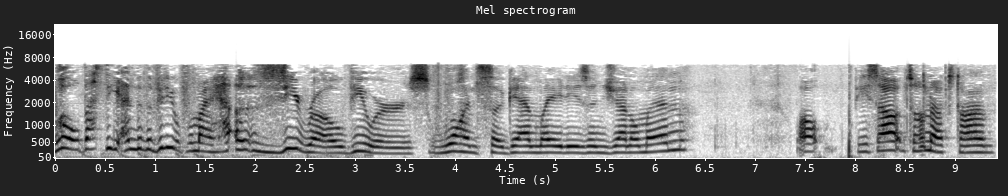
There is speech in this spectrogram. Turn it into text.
Well, that's the end of the video for my uh, zero viewers. Once again, ladies and gentlemen. Well, peace out until next time.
